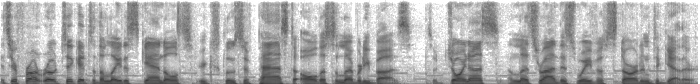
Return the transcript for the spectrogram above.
It's your front row ticket to the latest scandals, your exclusive pass to all the celebrity buzz. So join us and let's ride this wave of stardom together.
